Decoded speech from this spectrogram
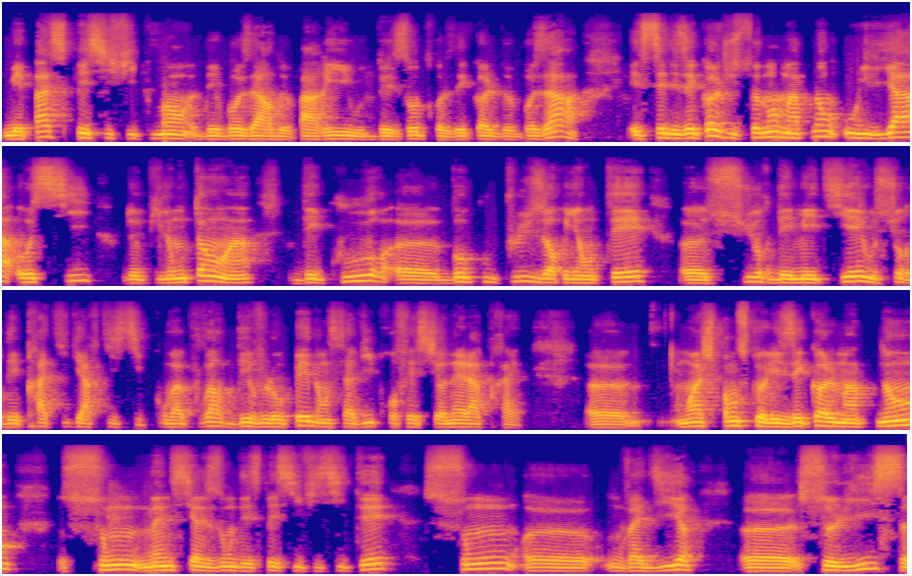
mais pas spécifiquement des beaux-arts de Paris ou des autres écoles de beaux-arts. Et c'est des écoles justement maintenant où il y a aussi depuis longtemps hein, des cours beaucoup plus orientés sur des métiers ou sur des pratiques artistiques qu'on va pouvoir développer dans sa vie professionnelle après. Euh, moi, je pense que les écoles maintenant sont, même si elles ont des spécificités, sont, euh, on va dire, euh, se lissent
